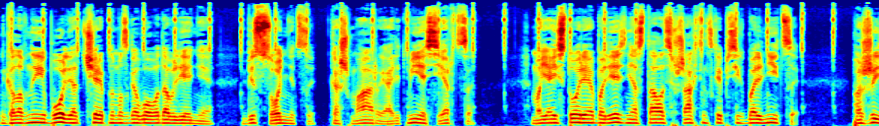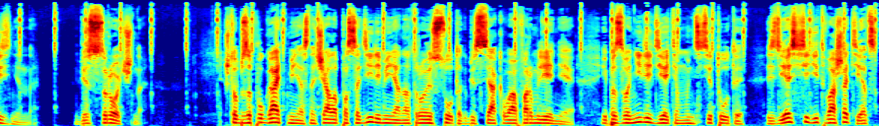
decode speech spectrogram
Головные боли от черепно-мозгового давления, бессонницы, кошмары, аритмия сердца. Моя история болезни осталась в шахтинской психбольнице. Пожизненно. Бессрочно. Чтоб запугать меня, сначала посадили меня на трое суток без всякого оформления и позвонили детям в институты. Здесь сидит ваш отец,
